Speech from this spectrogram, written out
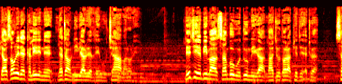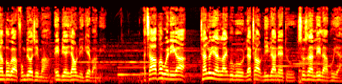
ပျောက်ဆုံးနေတဲ့ကလေးတွေနဲ့လက်ထောက်နီးပြတွေရဲ့သတင်းကိုကြားရပါတော့တယ်။လေ့ကျင့်ပြီးမှစမ်ပိုးကိုသူ့အမိကလာကြိုသွားတာဖြစ်တဲ့အတွက် စမ်ပိုးကဖုန်းပြောချိန်မှာအိမ်ပြန်ရောက်နေခဲ့ပါပြီ။အခြားအဖွဲ့ဝင်တွေကထမ်းလွှရန်လိုင်းကူကိုလက်ထောက်နီးပြနဲ့အတူစူးစမ်းလေ့လာမှုရာ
